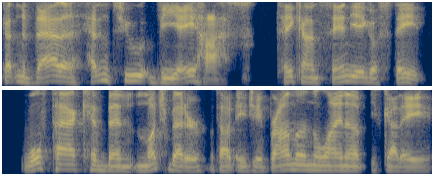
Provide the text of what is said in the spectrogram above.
got Nevada heading to Viejas, take on San Diego State. Wolfpack have been much better without AJ Bramah in the lineup. You've got a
